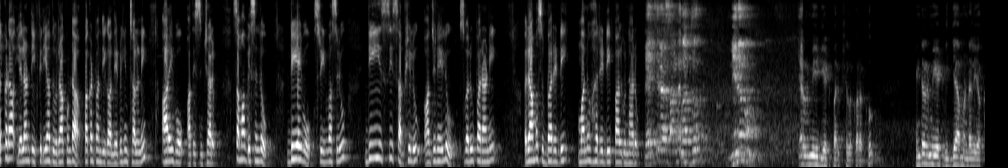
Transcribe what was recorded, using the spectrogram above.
ఎక్కడా ఎలాంటి ఫిర్యాదు రాకుండా పకడ్బందీగా నిర్వహించాలని ఆర్ఐఓ ఆదేశించారు. సమావేశంలో డిఐఓ శ్రీనివాసులు డిఈసి సభ్యులు ఆంజనేయులు స్వరూపారాణి రామసుబ్బారెడ్డి మనోహర్ రెడ్డి పాల్గొన్నారు. ఇంటర్మీడియట్ పరీక్షల కొరకు ఇంటర్మీడియట్ విద్యా మండలి యొక్క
